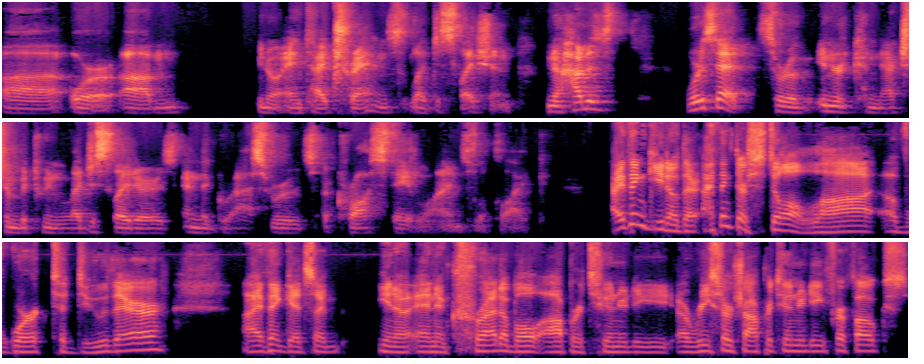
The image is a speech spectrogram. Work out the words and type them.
uh, or um, you know anti-trans legislation. You know how does what does that sort of interconnection between legislators and the grassroots across state lines look like? I think you know there i think there's still a lot of work to do there. I think it's a you know an incredible opportunity a research opportunity for folks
